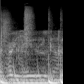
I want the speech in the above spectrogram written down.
for you.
